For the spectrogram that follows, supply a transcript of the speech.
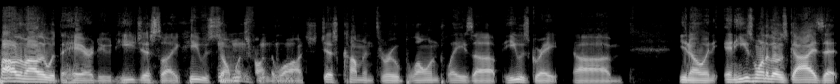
Polamalu with the hair, dude. He just like he was so much fun to watch, just coming through, blowing plays up. He was great. Um, you know, and, and he's one of those guys that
